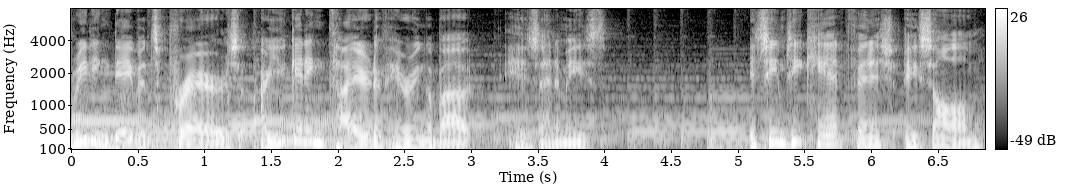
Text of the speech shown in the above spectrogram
In reading David's prayers, are you getting tired of hearing about his enemies? It seems he can't finish a psalm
